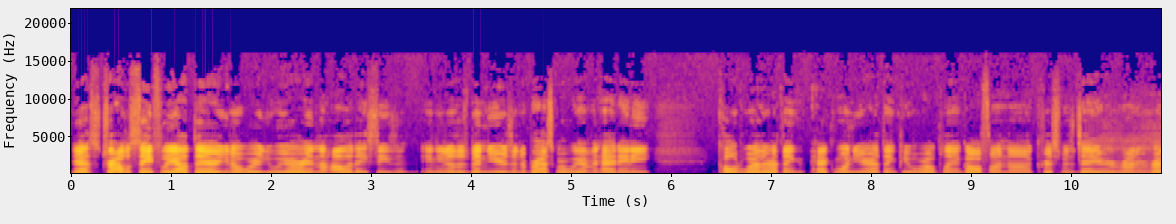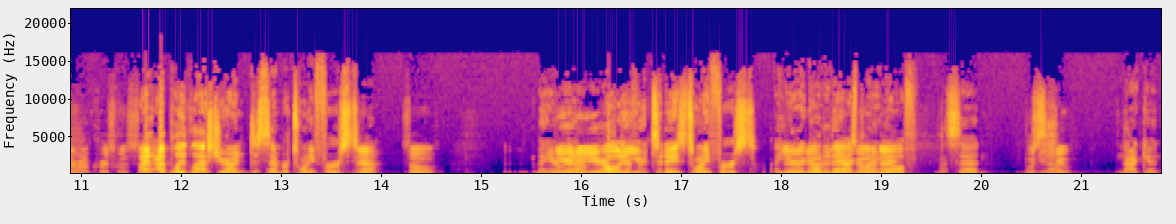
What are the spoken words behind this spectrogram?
yes, travel safely out there. You know where we are in the holiday season, and you know there's been years in Nebraska where we haven't had any cold weather. I think heck one year I think people were out playing golf on uh, Christmas Day or around, right around Christmas. So I, I played last year on December 21st. yeah, so But here Year we to year Oh, a year, today's 21st. A There year ago go, today, year I was ago playing today. golf. That's sad. what'd you So, shoot? Not good.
